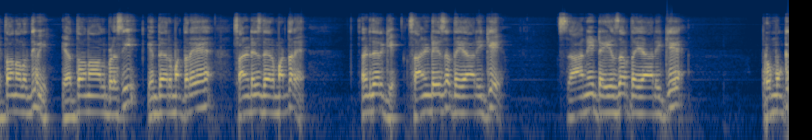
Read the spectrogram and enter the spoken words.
ಎಥಾನಾಲ್ ಅಂತೀವಿ. ಎಥಾನಾಲ್ ಬಳಸಿ ಏನು ತಯಾರು ಮಾಡ್ತಾರೆ? ಸ್ಯಾನಿಟೈಸರ್ ತಯಾರು ಮಾಡ್ತಾರೆ. ತಯಾರಿಕೆ ಸ್ಯಾನಿಟೈಸರ್ ತಯಾರಿಕೆ. ಸ್ಯಾನಿಟೈಸರ್ ತಯಾರಿಕೆ. ಪ್ರಮುಖ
